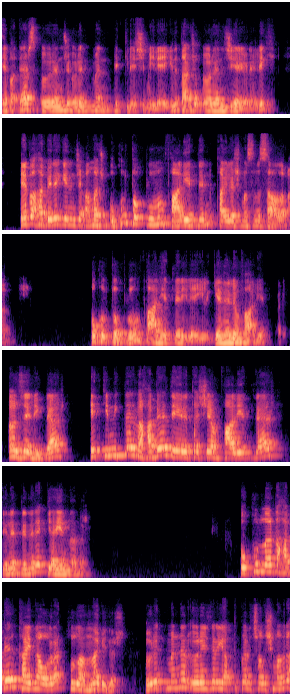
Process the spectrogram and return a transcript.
EBA ders öğrenci öğretmen etkileşimi ile ilgili daha çok öğrenciye yönelik. EBA habere gelince amaç okul topluluğunun faaliyetlerini paylaşmasını sağlamaktır. Okul topluluğun faaliyetleriyle ilgili, genelin faaliyetleri. Özellikler, etkinlikler ve haber değeri taşıyan faaliyetler denetlenerek yayınlanır. Okullarda haber kaynağı olarak kullanılabilir. Öğretmenler öğrencilere yaptıkları çalışmaları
